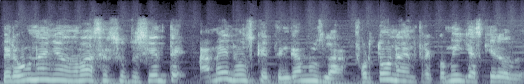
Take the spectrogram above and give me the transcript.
Pero un año no va a ser suficiente a menos que tengamos la fortuna, entre comillas, quiero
